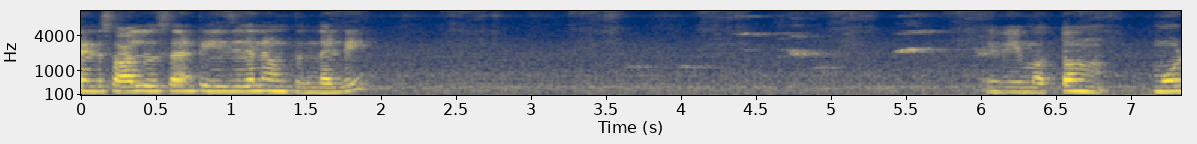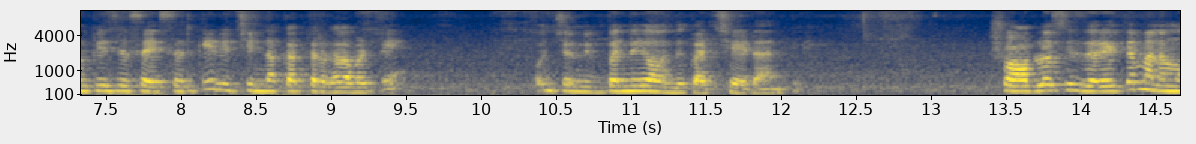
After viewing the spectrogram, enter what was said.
రెండు సార్లు చూసారంటే ఈజీగానే ఉంటుందండి. ఇవి మొత్తం మూడు పీసెస్ అయ్యేసరికి ఇది చిన్న కత్తెర కాబట్టి కొంచెం ఇబ్బందిగా ఉంది కట్ చేయడానికి. షాప్లో సీజర్ అయితే మనము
